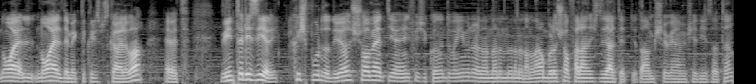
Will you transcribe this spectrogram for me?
Noel Noel demekti Christmas galiba. Evet. Winter is here. Kış burada diyor. Show and. Hiçbir şey konu Burada show falan işte ziyaret et diyor. Tamam bir şey önemli bir şey değil zaten.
